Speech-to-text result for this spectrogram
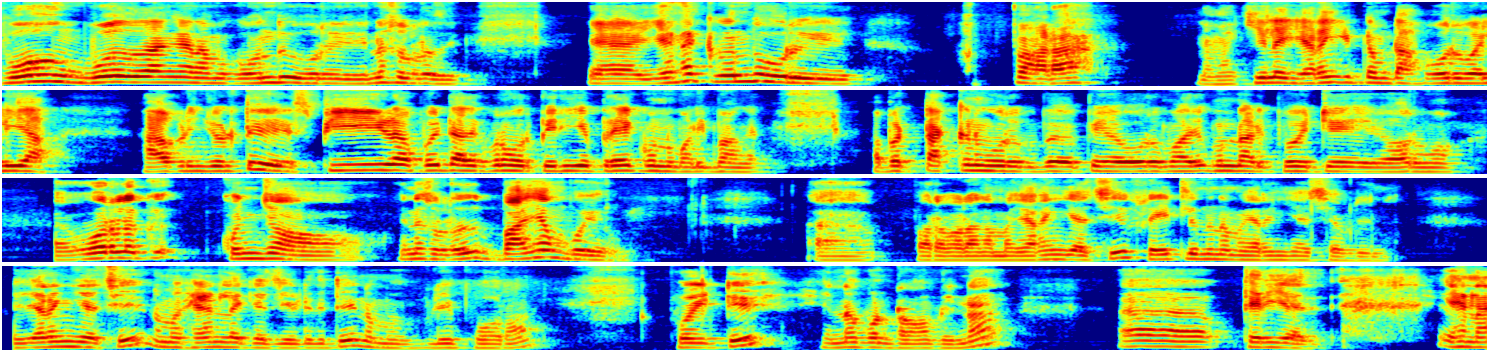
போகும்போது தாங்க நமக்கு வந்து ஒரு என்ன சொல்கிறது எனக்கு வந்து ஒரு அப்பாடா நம்ம கீழே இறங்கிட்டோம்டா ஒரு வழியா? அப்படின்னு சொல்லிட்டு ஸ்பீடாக போயிட்டு அதுக்கப்புறம் ஒரு பெரிய பிரேக் ஒன்று மடிப்பாங்க அப்போ டக்குன்னு ஒரு ஒரு மாதிரி முன்னாடி போயிட்டு வருவோம். ஓரளவுக்கு கொஞ்சம் என்ன சொல்கிறது பயம் போயிடும் பரவாயில்ல நம்ம இறங்கியாச்சு ஃப்ளைட்லேருந்து நம்ம இறங்கியாச்சு அப்படின்னு. இறங்கியாச்சு நம்ம ஹேண்ட் லக்கேஜ் எடுத்துகிட்டு நம்ம இப்படியே போகிறோம் போயிட்டு என்ன பண்ணுறோம் அப்படின்னா தெரியாது. ஏன்னா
